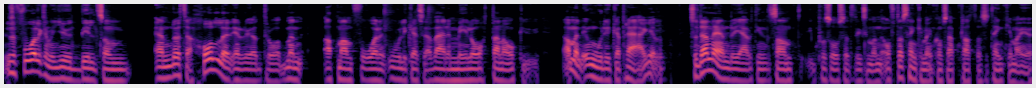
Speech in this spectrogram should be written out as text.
så får liksom en ljudbild som ändå så här, håller en röd tråd, men att man får olika så här, värme i låtarna och ja, men olika prägel. Så den är ändå jävligt intressant på så sätt, liksom, oftast tänker man ju konceptplatta så tänker man ju,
